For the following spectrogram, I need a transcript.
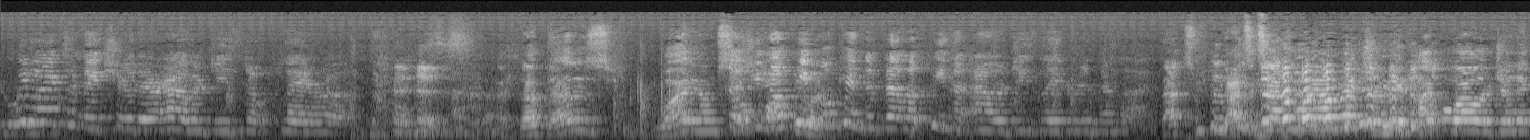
We like to make sure their allergies don't flare up. That, that is why I'm so Because you know popular. people can develop peanut allergies later in their life. That's, that's exactly why I'm rich. I made hypoallergenic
